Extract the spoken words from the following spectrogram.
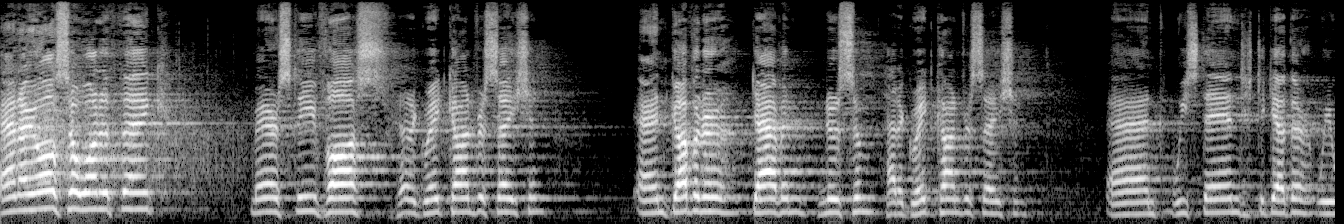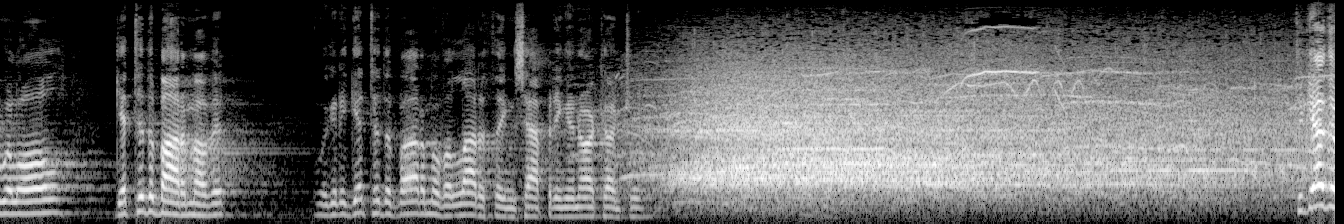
And I also want to thank Mayor Steve Vaus, had a great conversation, and Governor Gavin Newsom had a great conversation. And we stand together. We will all get to the bottom of it. We're going to get to the bottom of a lot of things happening in our country. Together,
